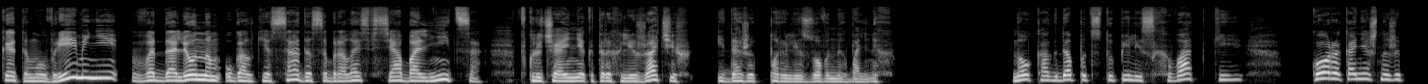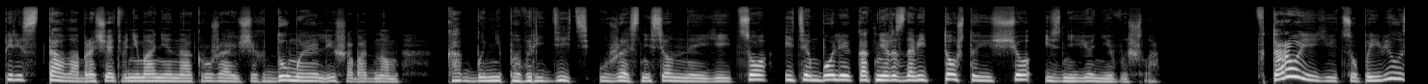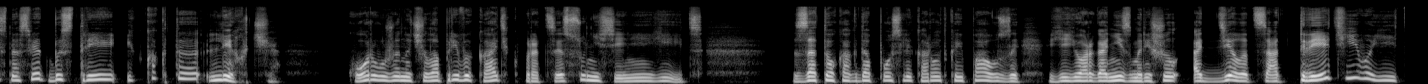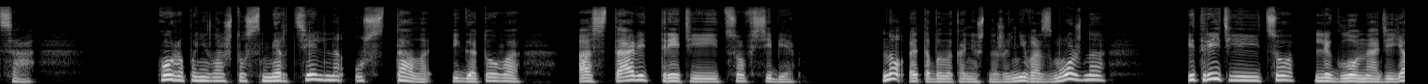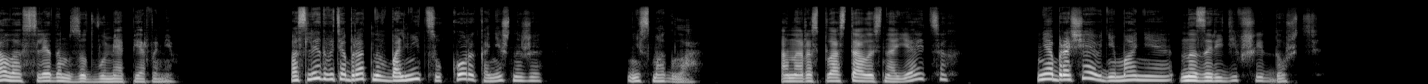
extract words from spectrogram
К этому времени в отдаленном уголке сада собралась вся больница, включая некоторых лежачих и даже парализованных больных. Но когда подступили схватки, Кора, конечно же, перестала обращать внимание на окружающих, думая лишь об одном — как бы не повредить уже снесенное яйцо и тем более как не раздавить то, что еще из нее не вышло. Второе яйцо появилось на свет быстрее и как-то легче. Кора уже начала привыкать к процессу несения яиц — Зато когда после короткой паузы ее организм решил отделаться от третьего яйца, Кора поняла, что смертельно устала и готова оставить третье яйцо в себе. Но это было, конечно же, невозможно, и третье яйцо легло на одеяло следом за двумя первыми. Последовать обратно в больницу Кора, конечно же, не смогла. Она распласталась на яйцах, не обращая внимания на зарядивший дождь.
